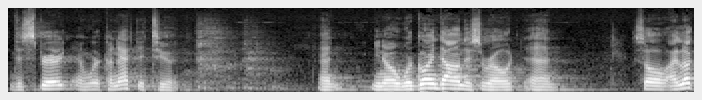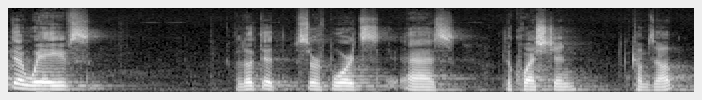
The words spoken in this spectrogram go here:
the spirit, and we're connected to it. And, you know, we're going down this road, and so I looked at waves, I looked at surfboards as the question comes up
